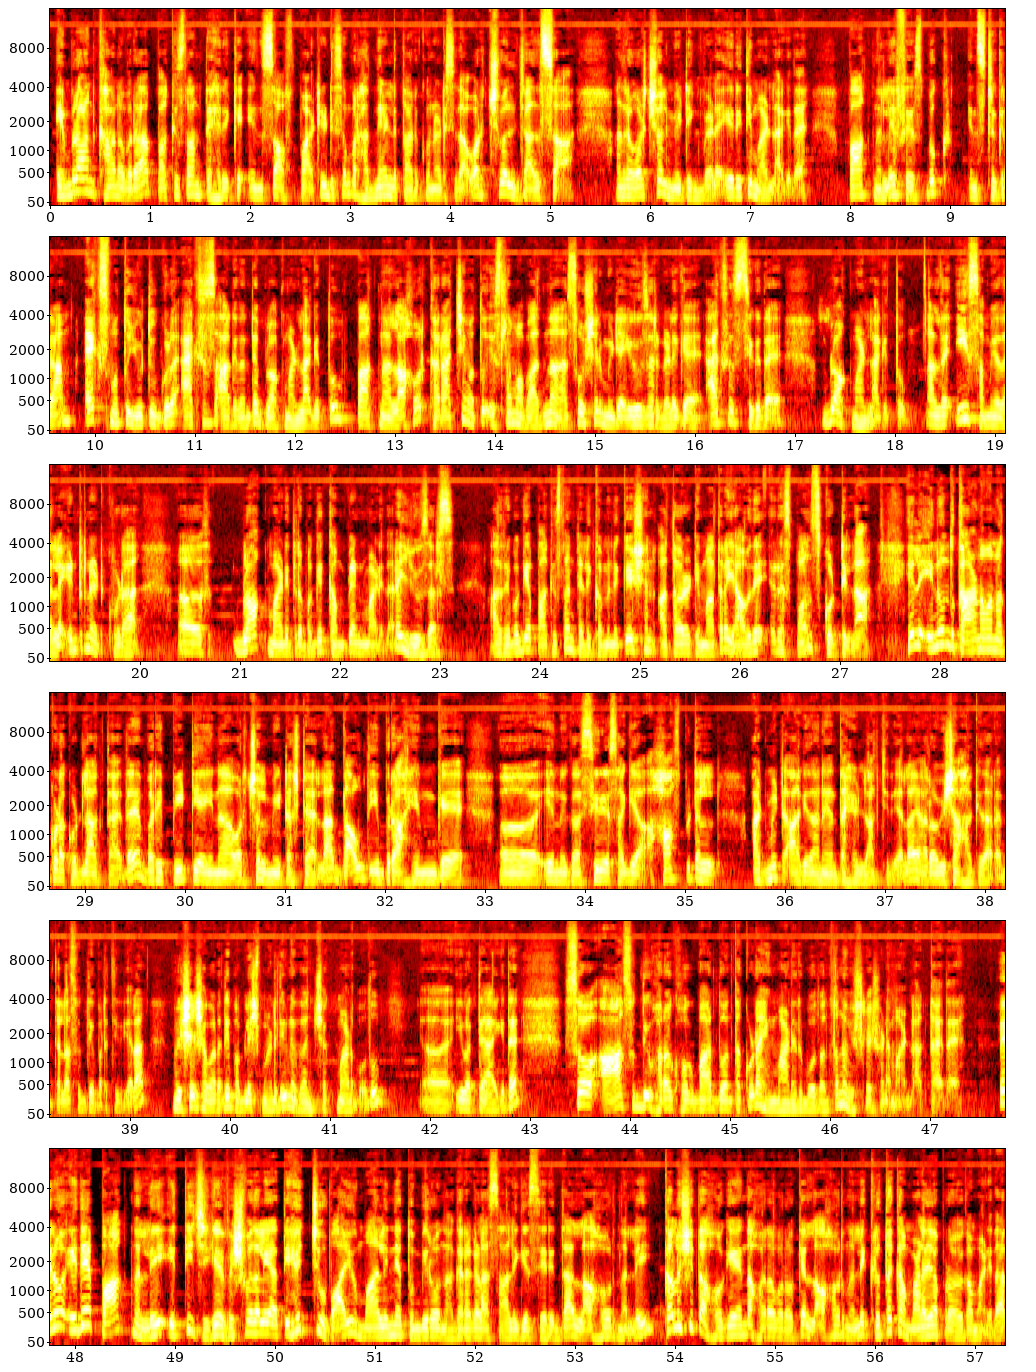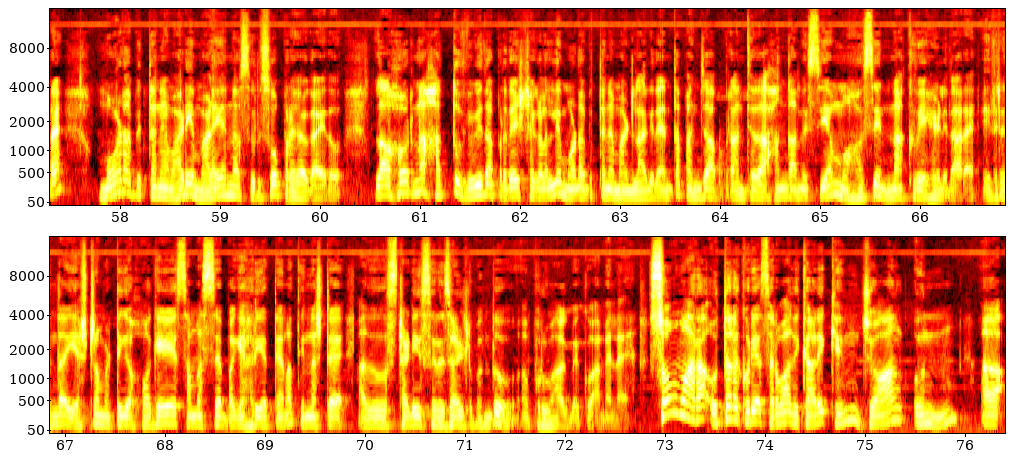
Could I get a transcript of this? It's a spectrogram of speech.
ಇಮ್ರಾನ್ ಖಾನ್ ಅವರ ಪಾಕಿಸ್ತಾನ್ ತೆಹರಿಕೆ ಇನ್ಸಾಫ್ ಪಾರ್ಟಿ ಡಿಸೆಂಬರ್ ಹದಿನೇಳನೇ ತಾರೀಕು ನಡೆಸಿದ ವರ್ಚುವಲ್ ಜಾಲ್ಸಾ, ಅಂದರೆ ವರ್ಚುವಲ್ ಮೀಟಿಂಗ್ ವೇಳೆ ಈ ರೀತಿ ಮಾಡಲಾಗಿದೆ. ಪಾಕ್ನಲ್ಲಿ ಫೇಸ್ಬುಕ್, ಇನ್ಸ್ಟಾಗ್ರಾಮ್ ಎಕ್ಸ್ ಮತ್ತು ಯೂಟ್ಯೂಬ್ಗಳು ಆಕ್ಸೆಸ್ ಆಗದಂತೆ ಬ್ಲಾಕ್ ಮಾಡಲಾಗಿತ್ತು. ಪಾಕ್ನ ಲಾಹೋರ್, ಕರಾಚಿ ಮತ್ತು ಇಸ್ಲಾಮಾಬಾದ್ನ ಸೋಷಿಯಲ್ ಮೀಡಿಯಾ ಯೂಸರ್ಗಳಿಗೆ ಆಕ್ಸೆಸ್ ಸಿಗದೆ ಬ್ಲಾಕ್ ಮಾಡಲಾಗಿತ್ತು. ಅಲ್ಲದೆ ಈ ಸಮಯದಲ್ಲೇ ಇಂಟರ್ನೆಟ್ ಕೂಡ ಬ್ಲಾಕ್ ಮಾಡಿದ್ರ ಬಗ್ಗೆ ಕಂಪ್ಲೇಂಟ್ ಮಾಡಿದ್ದಾರೆ ಯೂಸರ್ಸ್. ಅದ್ರ ಬಗ್ಗೆ ಪಾಕಿಸ್ತಾನ್ ಟೆಲಿಕಮ್ಯುನಿಕೇಶನ್ ಅಥಾರಿಟಿ ಮಾತ್ರ ಯಾವುದೇ ರೆಸ್ಪಾನ್ಸ್ ಕೊಟ್ಟಿಲ್ಲ. ಇಲ್ಲಿ ಇನ್ನೊಂದು ಕಾರಣವನ್ನು ಕೂಡ ಕೊಡಲಾಗ್ತಾ ಇದೆ. ಬರೀ ಪಿ ಟಿ ಐನ ವರ್ಚುವಲ್ ಮೀಟ್ ಅಷ್ಟೇ ಅಲ್ಲ, ದಾವೂದ್ ಇಬ್ರಾಹಿಂಗೆ ಏನೀಗ ಸೀರಿಯಸ್ ಆಗಿ ಹಾಸ್ಪಿಟಲ್ ಅಡ್ಮಿಟ್ ಆಗಿದ್ದಾನೆ ಅಂತ ಹೇಳಲಾಗ್ತಿದೆಯಲ್ಲ, ಯಾರೋ ವಿಷ ಹಾಕಿದ್ದಾರೆ ಅಂತೆಲ್ಲ ಸುದ್ದಿ ಬರ್ತಿದೆಯಲ್ಲ, ವಿಶೇಷ ವರದಿ ಪಬ್ಲಿಷ್ ಮಾಡಿದೀವಿ, ನೀವು ಅದನ್ನು ಚೆಕ್ ಮಾಡ್ಬೋದು. ಇವತ್ತೇ ಆಗಿದೆ. ಸೊ ಆ ಸುದ್ದಿ ಹೊರಗೆ ಹೋಗಬಾರ್ದು ಅಂತ ಕೂಡ ಹಿಂಗೆ ಮಾಡಿರ್ಬೋದು ಅಂತಲೂ ವಿಶ್ಲೇಷಣೆ ಮಾಡಲಾಗ್ತಾ ಇದೆ. ಏನೋ ಇದೇ ಪಾಕ್ನಲ್ಲಿ ಇತ್ತೀಚೆಗೆ ವಿಶ್ವದಲ್ಲಿ ಅತಿ ಹೆಚ್ಚು ವಾಯು ಮಾಲಿನ್ಯ ತುಂಬಿರೋ ನಗರಗಳ ಸಾಲಿಗೆ ಸೇರಿದ್ದ ಲಾಹೋರ್ನಲ್ಲಿ ಕಲುಷಿತ ಹೊಗೆಯಿಂದ ಹೊರಬರೋಕೆ ಲಾಹೋರ್ನಲ್ಲಿ ಕೃತಕ ಮಳೆಯ ಪ್ರಯೋಗ ಮಾಡಿದ್ದಾರೆ. ಮೋಡ ಬಿತ್ತನೆ ಮಾಡಿ ಮಳೆಯನ್ನ ಸುರಿಸುವ ಪ್ರಯೋಗ ಇದು. ಲಾಹೋರ್ನ ಹತ್ತು ವಿವಿಧ ಪ್ರದೇಶಗಳಲ್ಲಿ ಮೋಡ ಬಿತ್ತನೆ ಮಾಡಲಾಗಿದೆ ಅಂತ ಪಂಜಾಬ್ ಪ್ರಾಂತ್ಯದ ಹಂಗಾಮಿ ಸಿಎಂ ಮೊಹಸಿನ್ ನಖ್ವಿ ಹೇಳಿದ್ದಾರೆ. ಇದರಿಂದ ಎಷ್ಟರ ಮಟ್ಟಿಗೆ ಹೊಗೆ ಸಮಸ್ಯೆ ಬಗೆಹರಿಯುತ್ತೆ ಅನ್ನೋದು ಇನ್ನಷ್ಟೇ ಅದು ಸ್ಟಡೀಸ್ ರಿಸಲ್ಟ್ ಬಂದು ಪ್ರೂವ್ ಆಗಬೇಕು ಆಮೇಲೆ. ಸೋಮವಾರ ಉತ್ತರ ಕೊರಿಯಾ ಸರ್ವಾಧಿಕಾರಿ ಕಿಮ್ ಜಾಂಗ್ ಉನ್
